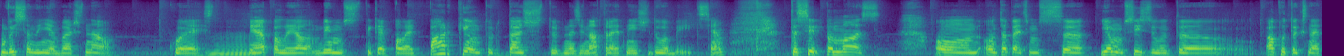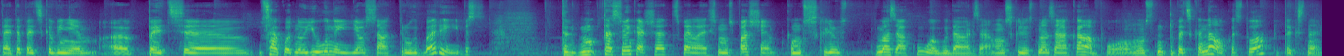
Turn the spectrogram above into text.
un visam viņiem vairs nav ko ēst. Mm. Jā, pa lielam. Ja mums tikai paliek parki un tur dažas, tur nezinu, atraitnīšu dobītes. Ja? Tas ir pa maz. Un, un tāpēc, mums, ja mums izzūd uh, aputeksnētāji, tāpēc, ka viņiem uh, pēc, sākot no jūnija jau sāk trūkt barības, tad tas vienkārši atspēlēs mums pašiem, ka mums kļūst mazāk ogu dārzā, mums kļūst mazāk ābolu, mums, nu, tāpēc, ka nav kas to aputeksnē.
